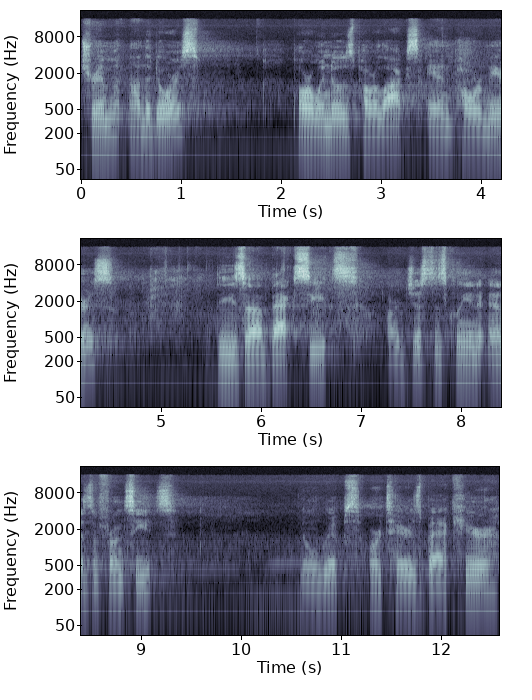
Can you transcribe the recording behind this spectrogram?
trim on the doors, power windows, power locks, and power mirrors. These uh, back seats are just as clean as the front seats. No rips or tears back here.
